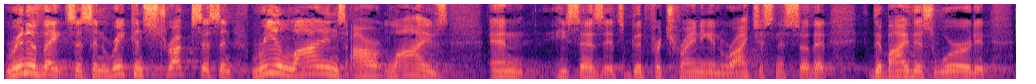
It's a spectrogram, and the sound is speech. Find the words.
renovates us and reconstructs us and realigns our lives. And he says it's good for training in righteousness so that by this word it,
